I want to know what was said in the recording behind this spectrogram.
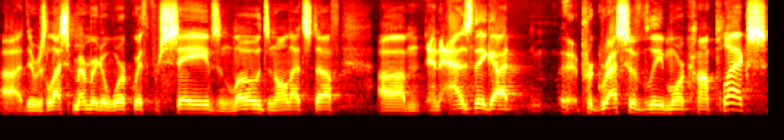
uh, there was less memory to work with for saves and loads and all that stuff. Um, and as they got uh, progressively more complex,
